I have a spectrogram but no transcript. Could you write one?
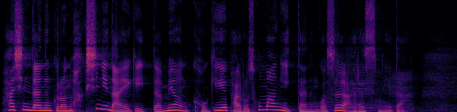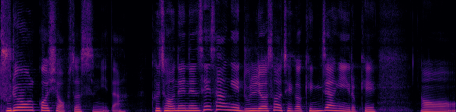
하신다는 그런 확신이 나에게 있다면 거기에 바로 소망이 있다는 것을 알았습니다. 두려울 것이 없었습니다. 그 전에는 세상에 눌려서 제가 굉장히 이렇게 어,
